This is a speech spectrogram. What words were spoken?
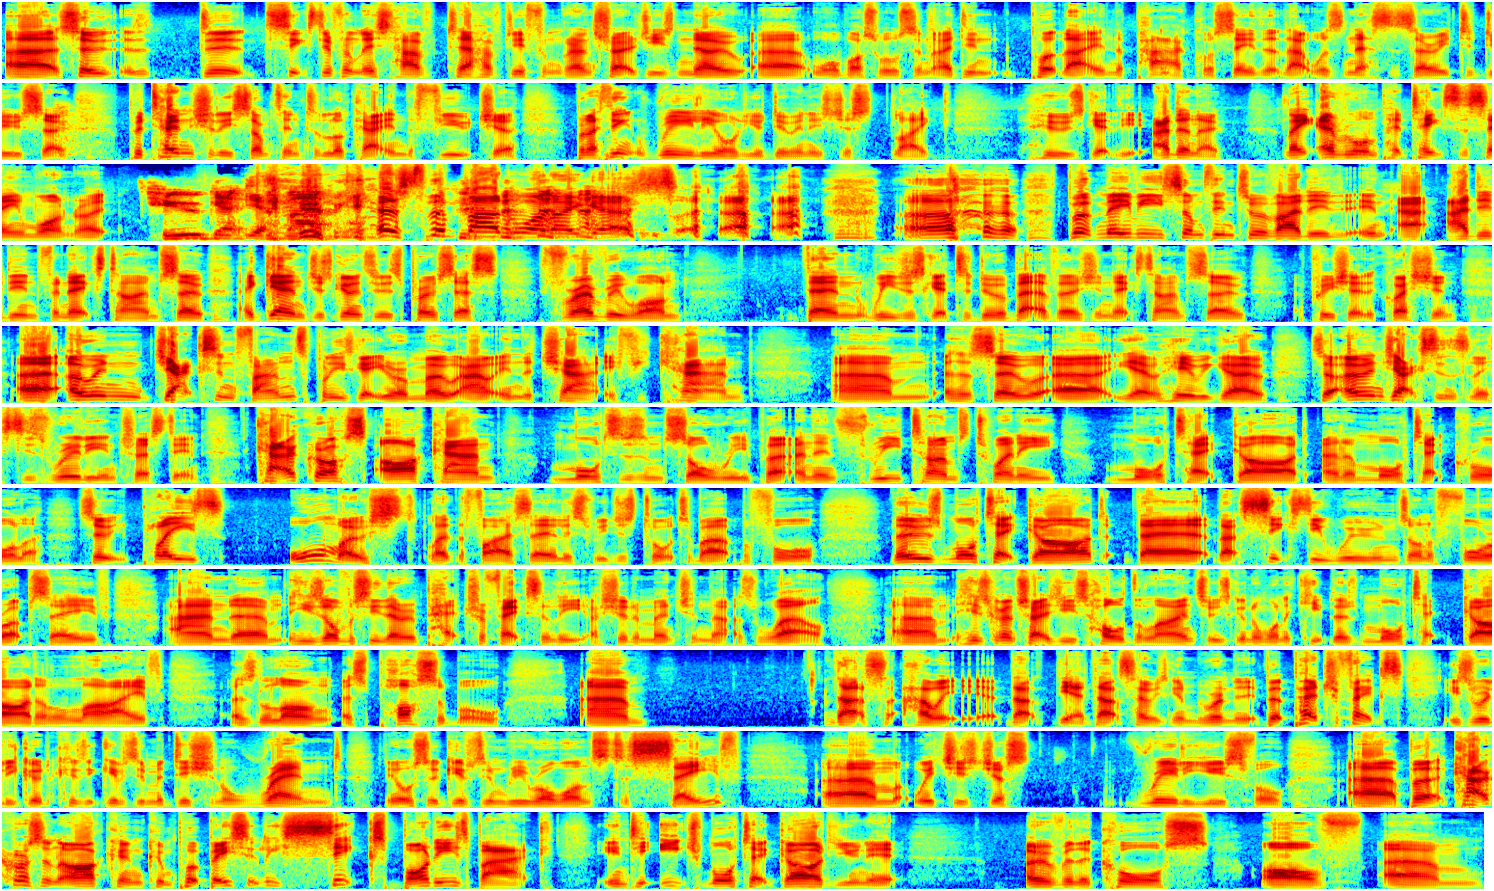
uh so the six different lists have to have different grand strategies. No, uh, Warboss Wilson, I didn't put that in the pack or say that that was necessary to do so. Potentially something to look at in the future, but I think really all you're doing is just like who's get the I don't know. Like everyone p- takes the same one, right? Who gets yeah, the bad who one? gets the bad one? I guess. uh, but maybe something to have added in uh, added in for next time. So again, just going through this process for everyone then we just get to do a better version next time. So appreciate the question. Uh, Owen Jackson fans, please get your remote out in the chat if you can. Um, uh, so uh, yeah, here we go. So Owen Jackson's list is really interesting. Katakros, Arkhan, Mortisan Soulreaper, and then three times twenty Mortek Guard and a Mortek Crawler. So it plays almost like the fire list we just talked about before. Those Mortek Guard, they're that's 60 wounds on a four-up save, and um, he's obviously there in Petrifex Elite. I should have mentioned that as well. Um, his grand strategy is hold the line, so he's going to want to keep those Mortek Guard alive as long as possible. Um, that's how it that yeah that's how he's going to be running it but petrifex is really good because it gives him additional rend it also gives him reroll ones to save um, which is just really useful uh, but Katakros and Arkhan can put basically six bodies back into each Mortek guard unit over the course of um,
